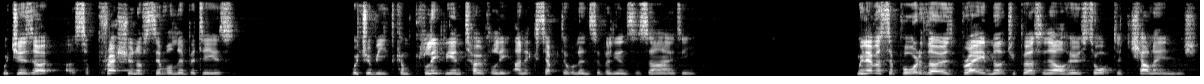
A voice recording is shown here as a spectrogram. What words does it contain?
which is a, a suppression of civil liberties, which would be completely and totally unacceptable in civilian society. We never supported those brave military personnel who sought to challenge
